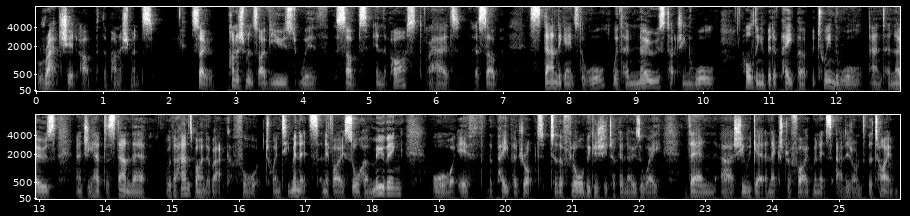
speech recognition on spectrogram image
ratchet up the punishments. So, punishments I've used with subs in the past. I had a sub stand against the wall with her nose touching the wall, holding a bit of paper between the wall and her nose, and she had to stand there with her hands behind her back for 20 minutes. And if I saw her moving, or if the paper dropped to the floor because she took her nose away, then uh, she would get an extra five minutes added onto the time.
